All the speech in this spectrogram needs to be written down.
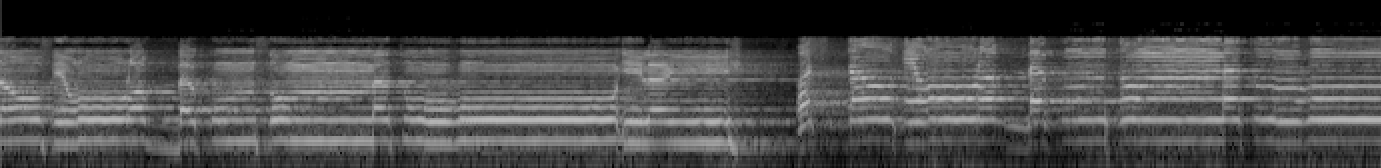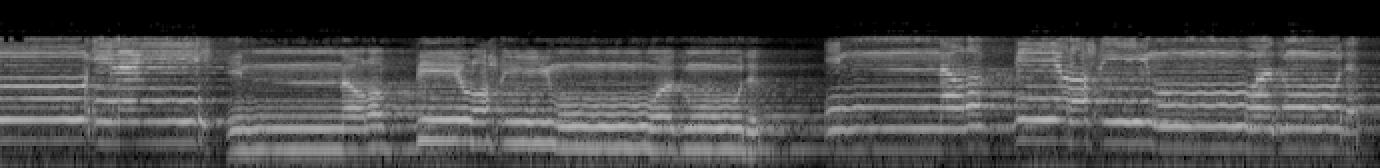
وَاسْتَغْفِرُوا رَبَّكُمْ ثُمَّ تُوبُوا إِلَيْهِ ۚ. إِنَّ رَبِّي رَحِيمٌ وَدُودٌ.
